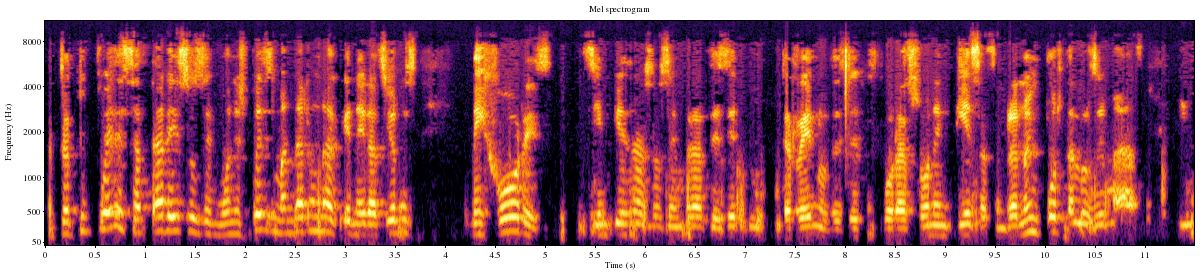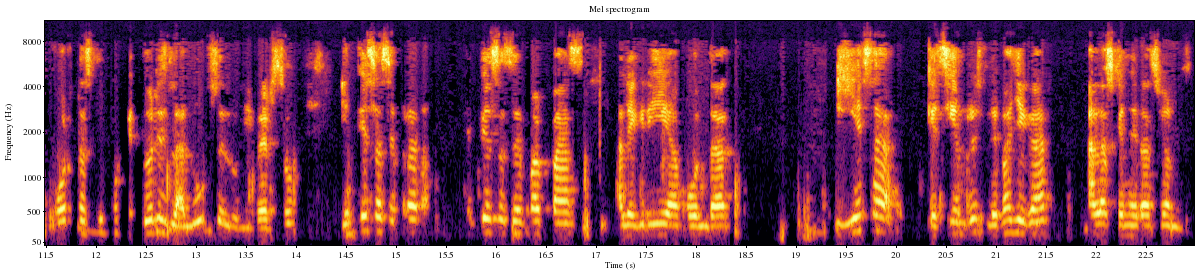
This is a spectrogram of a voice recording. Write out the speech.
corto, sea, tú puedes atar esos demonios, puedes mandar unas generaciones mejores si empiezas a sembrar desde tu terreno, desde tu corazón, empiezas a sembrar. No importa los demás, importas tú porque tú eres la luz del universo y empiezas a sembrar, empiezas a sembrar paz, alegría, bondad. Y esa que siembres le va a llegar a las generaciones.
